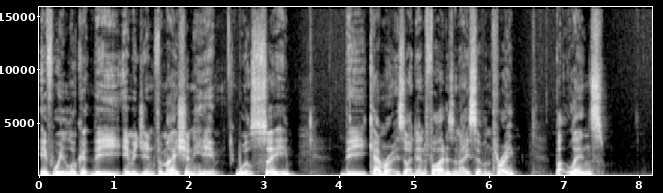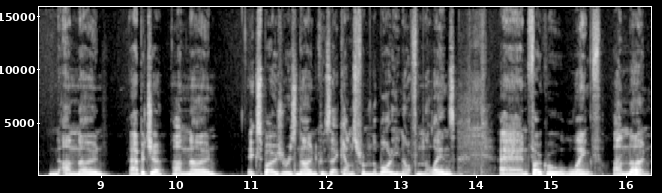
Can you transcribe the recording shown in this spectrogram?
if we look at the image information here, we'll see the camera is identified as an A7 III, but lens, unknown, aperture, unknown, exposure is known because that comes from the body, not from the lens, and focal length, unknown.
